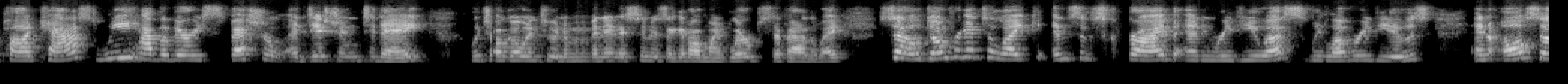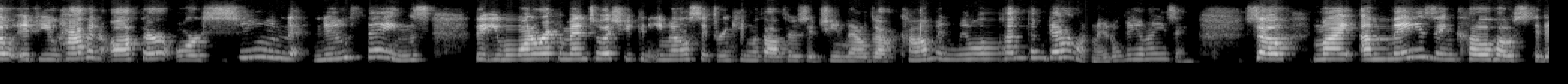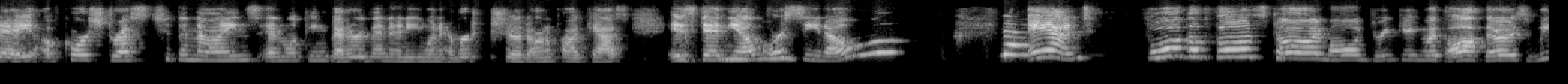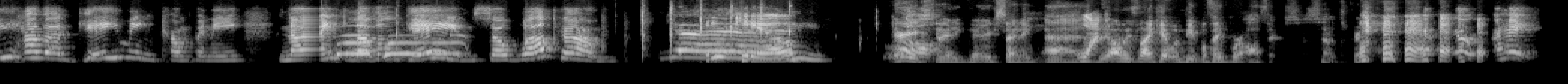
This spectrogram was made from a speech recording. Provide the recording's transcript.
Podcast. We have a very special edition today, which I'll go into in a minute as soon as I get all my blurb stuff out of the way. So don't forget to like and subscribe and review us. We love reviews. And also, if you have an author or soon new things that you want to recommend to us, you can email us at drinkingwithauthors at gmail.com and we will hunt them down. It'll be amazing. So, my amazing co host today, of course, dressed to the nines and looking better than anyone ever should on a podcast, is Danielle mm-hmm. Orsino. And for the first time on Drinking with Authors, we have a gaming company, Ninth Level Games. So, welcome. Yay. Thank you. Very Cool. exciting, very exciting. Uh, Yeah. We always like it when people think we're authors, so it's great. No, hey,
